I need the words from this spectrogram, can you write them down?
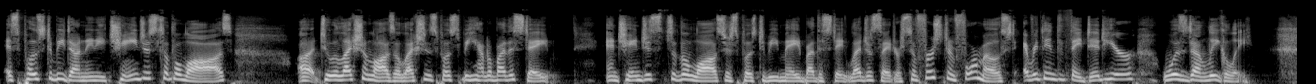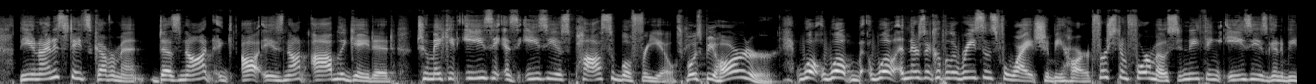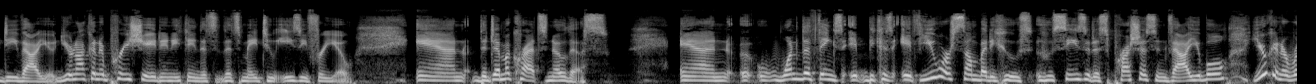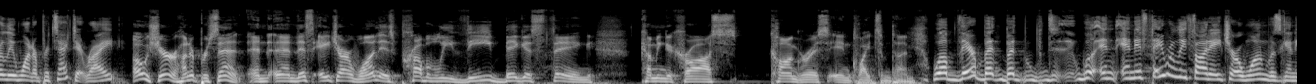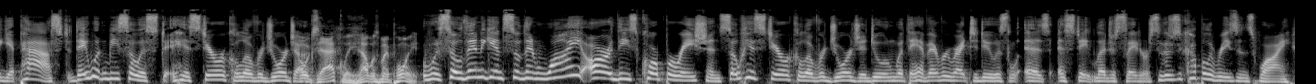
it's supposed to be done. Any changes to the laws. Uh, to election laws, election is supposed to be handled by the state and changes to the laws are supposed to be made by the state legislator. So first and foremost, everything that they did here was done legally. The United States government does not uh, is not obligated to make it easy as easy as possible for you. It's supposed to be harder. Well, well, well, and there's a couple of reasons for why it should be hard. First and foremost, anything easy is going to be devalued. You're not going to appreciate anything that's that's made too easy for you, and the Democrats know this. And uh, one of the things, it, because if you are somebody who who sees it as precious and valuable, you're going to really want to protect it, right? Oh, sure, hundred percent. And and this HR one is probably the biggest thing coming across Congress in quite some time. Well, there, but but well, and and if they really thought HR one was going to get passed, they wouldn't be so hyst- hysterical over Georgia. Oh, exactly. That was my point. So then again, so then why are these corporations so hysterical over Georgia doing what they have every right to do as, as, as state legislators? So there's a couple of reasons why.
